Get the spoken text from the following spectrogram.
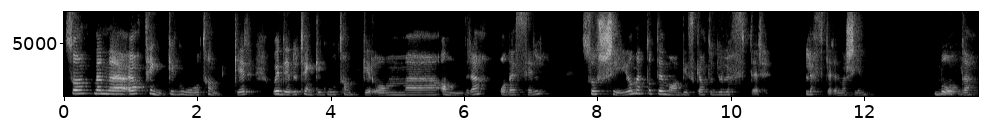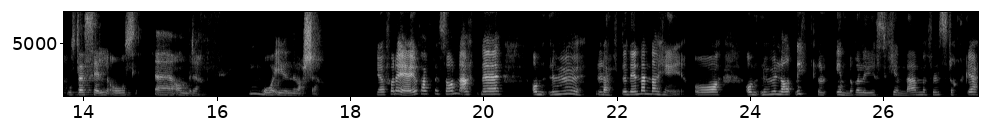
Så, men ja, tenke gode tanker. Og idet du tenker gode tanker om andre og deg selv, så skjer jo nettopp det magiske at du løfter, løfter energien. Både hos deg selv og hos eh, andre, Mm. og i universet. Ja, for det er jo faktisk sånn at eh, om du løfter din energi, og om du lar ditt indre lys skinne med full styrke,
